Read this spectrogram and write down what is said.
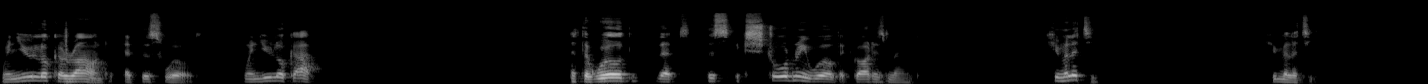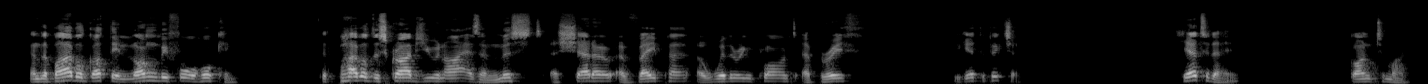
When you look around at this world, when you look up at the world that this extraordinary world that God has made, humility humility. And the Bible got there long before Hawking. The Bible describes you and I as a mist, a shadow, a vapor, a withering plant, a breath. You get the picture. Here today, gone tomorrow.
